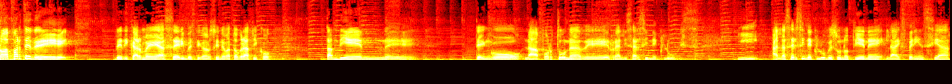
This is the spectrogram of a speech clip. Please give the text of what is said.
Bueno, aparte de dedicarme a ser investigador cinematográfico, también eh, tengo la fortuna de realizar cineclubes. Y al hacer cineclubes uno tiene la experiencia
